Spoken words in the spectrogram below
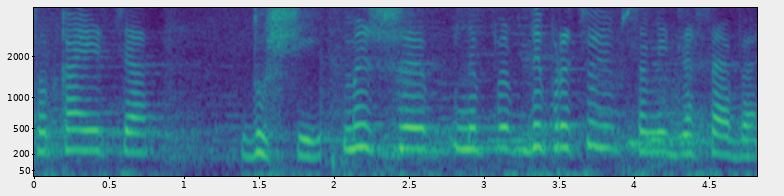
торкається душі. Ми ж не працюємо самі для себе.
